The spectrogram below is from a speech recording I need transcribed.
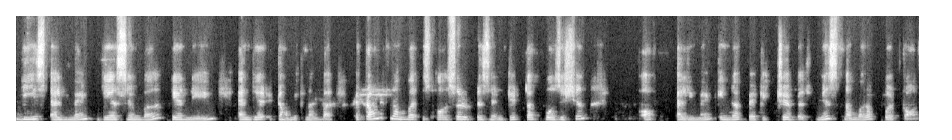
these elements their symbol their name and their atomic number. Atomic number is also represented the position of element in the periodic table means number of proton.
